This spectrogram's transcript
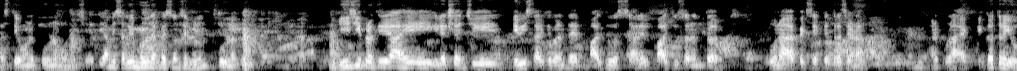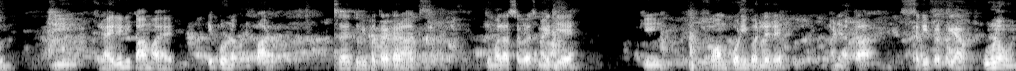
हस्ते होणे पूर्ण होण्याची ती आम्ही सगळे मिळून अभ्यास काउन्सिल मिळून पूर्ण करू ही जी प्रक्रिया आहे ही इलेक्शनची ही तेवीस तारखेपर्यंत पाच दिवस चालेल. पाच दिवसानंतर पुन्हा अपेक्स एकत्रच येणार आणि पुन्हा एकत्र येऊन जी राहिलेली कामं आहेत ती पूर्णपणे पार असं तुम्ही पत्रकार आहात. तुम्हाला सगळंच माहिती आहे की फॉर्म कोणी भरलेले आहे आणि आता सगळी प्रक्रिया पूर्ण होऊन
